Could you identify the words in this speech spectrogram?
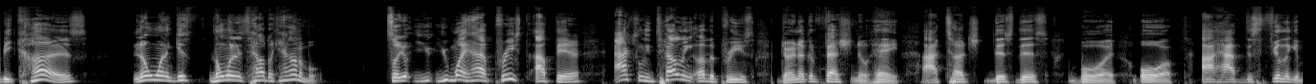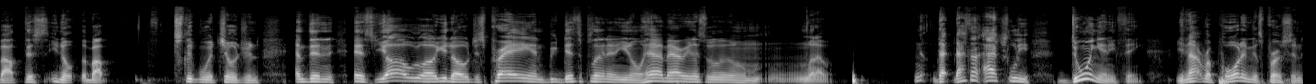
because no one gets no one is held accountable. So you, you, you might have priests out there actually telling other priests during a confessional, hey, I touched this, this boy, or I have this feeling about this, you know, about sleeping with children. And then it's, yo, uh, you know, just pray and be disciplined and, you know, Hail Mary and this, um, whatever. No, that, that's not actually doing anything. You're not reporting this person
